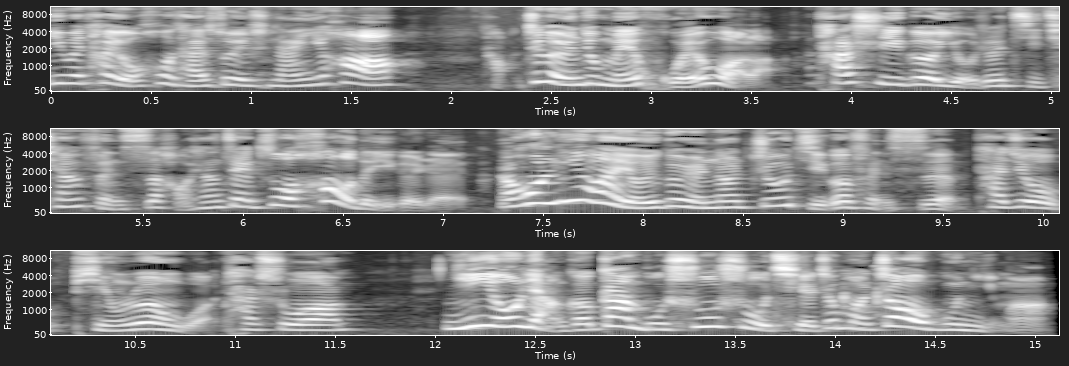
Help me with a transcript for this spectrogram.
因为他有后台，所以是男一号。好，这个人就没回我了。他是一个有着几千粉丝，好像在做号的一个人。然后另外有一个人呢，只有几个粉丝，他就评论我，他说：“你有两个干部叔叔，且这么照顾你吗？”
